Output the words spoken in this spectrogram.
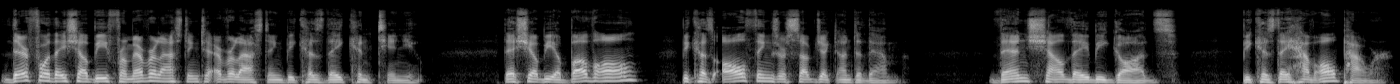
Therefore, they shall be from everlasting to everlasting because they continue. They shall be above all because all things are subject unto them. Then shall they be gods, because they have all power,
